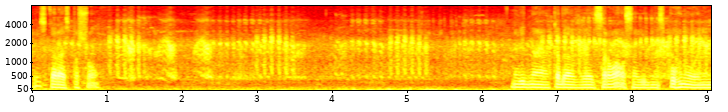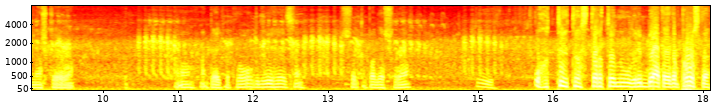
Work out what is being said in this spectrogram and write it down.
То есть карась пошел. Видно, когда сорвался, видно, спугнуло немножко его. О, опять поплавок двигается. Что-то подошло. И вот это стартанул, ребята, это просто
